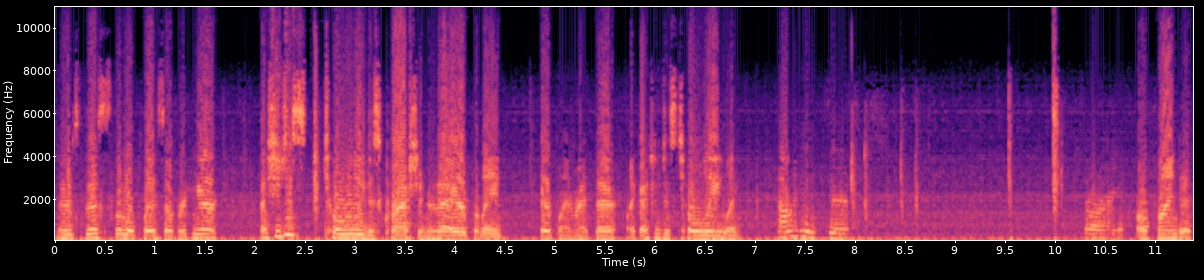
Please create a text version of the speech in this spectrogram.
there's this little place over here. I should just totally just crash into that airplane, airplane right there. Like I should just totally like I don't think it exists. Sorry. I'll find it.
